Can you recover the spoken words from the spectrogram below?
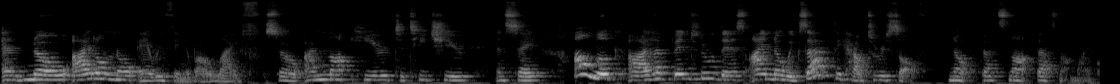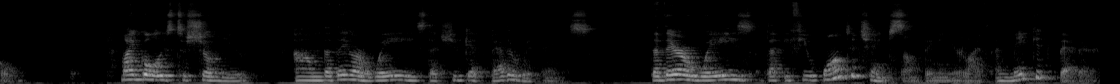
And no, I don't know everything about life. So I'm not here to teach you and say, oh look, I have been through this. I know exactly how to resolve. No, that's not that's not my goal. My goal is to show you um, that there are ways that you get better with things. That there are ways that if you want to change something in your life and make it better,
